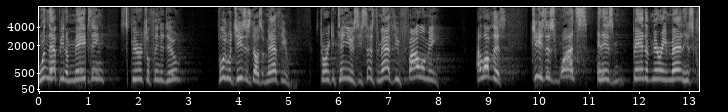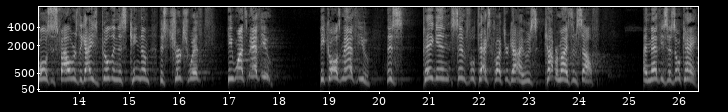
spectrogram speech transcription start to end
Wouldn't that be an amazing spiritual thing to do? So look at what Jesus does with Matthew. Story continues. He says to Matthew, Follow me. I love this. Jesus wants in his band of merry men, his closest followers, the guy he's building this kingdom, this church with, he wants Matthew. He calls Matthew, this pagan, sinful tax collector guy who's compromised himself. And Matthew says, Okay,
